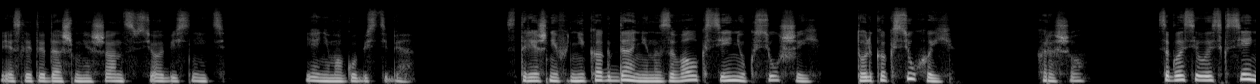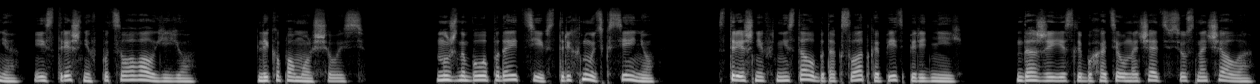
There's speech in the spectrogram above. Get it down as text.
Если ты дашь мне шанс все объяснить, я не могу без тебя. Стрешнев никогда не называл Ксению Ксюшей, только Ксюхой. Хорошо. Согласилась Ксения, и Стрешнев поцеловал ее. Лика поморщилась. Нужно было подойти, встряхнуть Ксению. Стрешнев не стал бы так сладко петь перед ней, даже если бы хотел начать все сначала.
